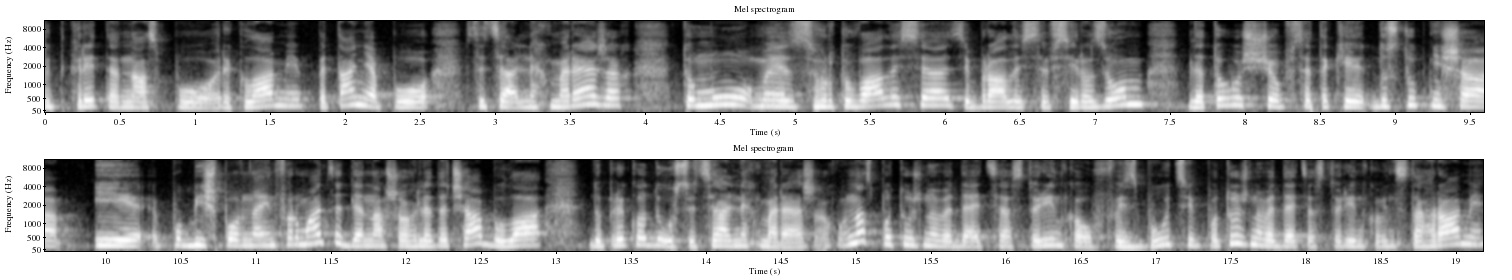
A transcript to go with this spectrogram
відкрите нас по рекламі, питання по соціальних мережах. Тому ми згуртувалися, зібралися всі разом для того, щоб все-таки доступніша і більш повна інформація для нашого глядача була, до прикладу, у соціальних мережах. У нас потужно ведеться сторінка у Фейсбуці, потужно ведеться сторінка в Інстаграмі.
